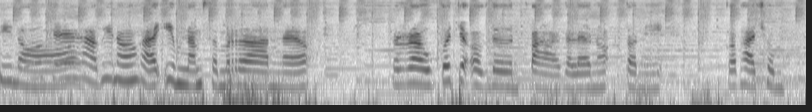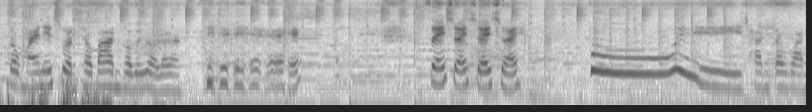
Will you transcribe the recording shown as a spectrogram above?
พี่น้องโอเคค่ะ พี่น้องค่ะอิ่มน้ำสำราญแล้ว เราก็จะออกเดินป่ากันแล้วเนาะตอนนี้ก็พาชมดอกไม้ในสวนชาวบ้านเขาไปก่อนแล้วกันสวยสวยสวยสวยปุ้ยทานตะวัน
